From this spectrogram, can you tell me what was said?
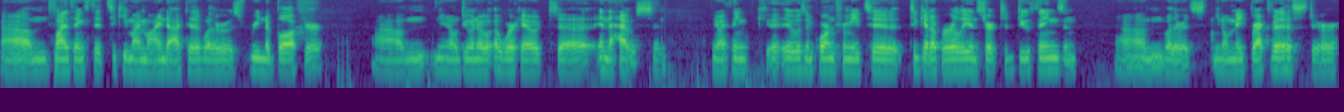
um, find things to, to keep my mind active, whether it was reading a book or um, you know doing a, a workout uh, in the house. And you know, I think it was important for me to to get up early and start to do things and um, whether it's you know make breakfast or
